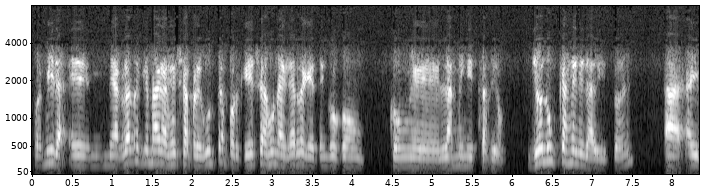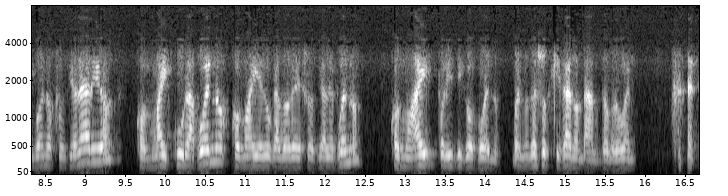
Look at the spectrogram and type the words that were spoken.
Pues mira, eh, me agrada que me hagas esa pregunta porque esa es una guerra que tengo con, con eh, la administración. Yo nunca generalizo, ¿eh? Ha- Hay buenos funcionarios, como hay curas buenos, como hay educadores sociales buenos, como hay políticos buenos. Bueno, de esos quizás no tanto, pero bueno,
